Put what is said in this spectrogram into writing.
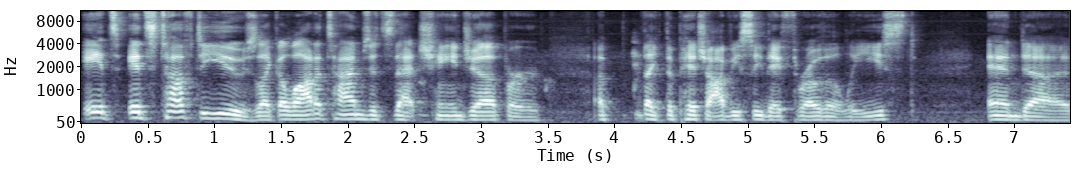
it's it's tough to use. Like a lot of times it's that change up or a, like the pitch obviously they throw the least and uh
